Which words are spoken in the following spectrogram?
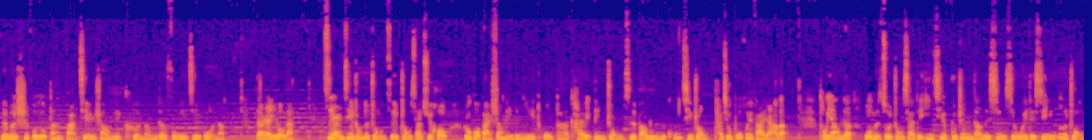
那么是否有办法减少那可能的负面结果呢？当然有了。自然界中的种子种下去后，如果把上面的泥土扒开，令种子暴露于空气中，它就不会发芽了。同样的，我们所种下的一切不正当的性行为的邪淫恶种，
